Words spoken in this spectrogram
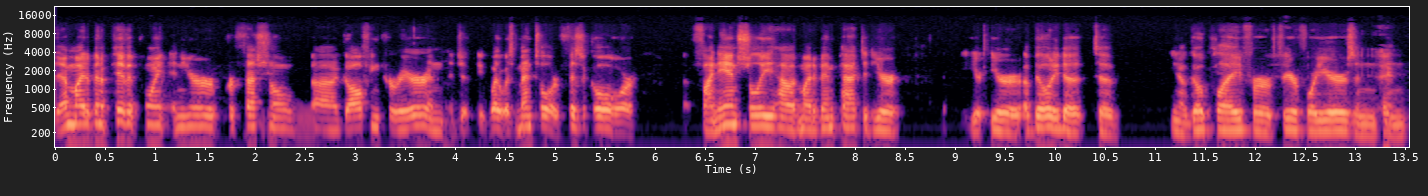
that might have been a pivot point in your professional uh, golfing career and whether it was mental or physical or financially how it might have impacted your your, your ability to to you know go play for three or four years and and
